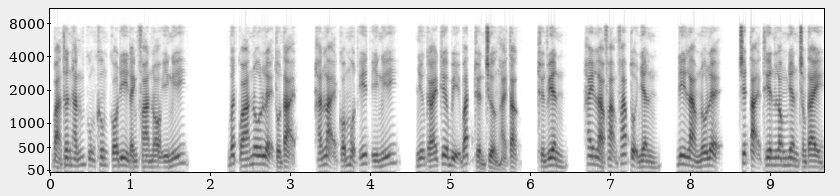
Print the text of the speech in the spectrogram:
bản thân hắn cũng không có đi đánh phá nó ý nghĩ. Bất quá nô lệ tồn tại, hắn lại có một ít ý nghĩ, những cái kia bị bắt thuyền trưởng hải tặc, thuyền viên, hay là phạm pháp tội nhân, đi làm nô lệ chết tại thiên long nhân trong tay,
